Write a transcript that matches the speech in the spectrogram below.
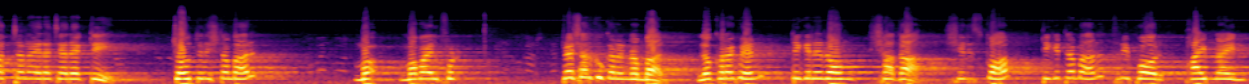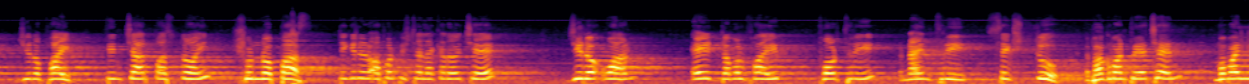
বাচ্চা না এরা চেয়ারে একটি। চৌত্রিশ নাম্বার মোবাইল ফোন, প্রেসার কুকারের নাম্বার। লক্ষ্য রাখবেন, টিকিটের রং সাদা। সিরিজ ক, ticket number three four five nine zero five. তিন চার পাঁচ নয় শূন্য পাঁচ। টিকিটের অপর পৃষ্ঠায় লেখা রয়েছে zero one eight double five four three nine three six two. ভগবান পেয়েছেন। মোবাইল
